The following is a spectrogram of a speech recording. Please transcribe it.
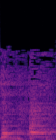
Thank you.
